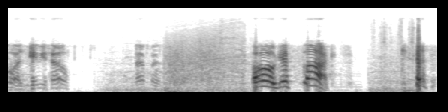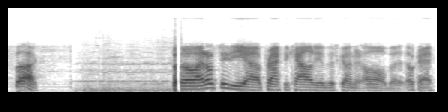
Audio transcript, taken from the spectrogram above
Oh, I gave you help. What happened? Oh, get fucked! Get fucked! So I don't see the uh, practicality of this gun at all, but okay.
